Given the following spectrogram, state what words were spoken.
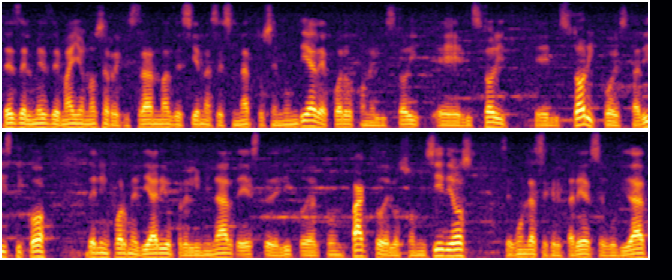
Desde el mes de mayo no se registraron más de 100 asesinatos en un día, de acuerdo con el, el, el histórico estadístico del informe diario preliminar de este delito de alto impacto de los homicidios, según la Secretaría de Seguridad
